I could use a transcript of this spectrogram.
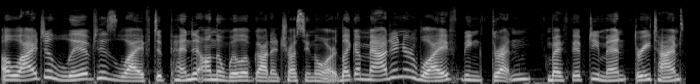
Elijah lived his life dependent on the will of God and trusting the Lord. Like imagine your life being threatened by 50 men 3 times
